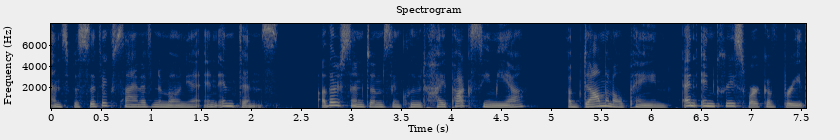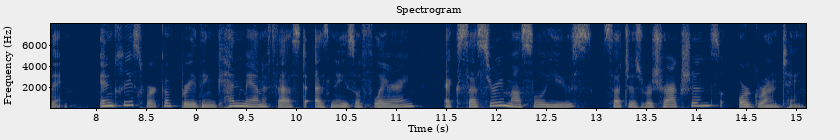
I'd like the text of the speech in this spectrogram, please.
and specific sign of pneumonia in infants. Other symptoms include hypoxemia, abdominal pain, and increased work of breathing. Increased work of breathing can manifest as nasal flaring, accessory muscle use, such as retractions or grunting.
